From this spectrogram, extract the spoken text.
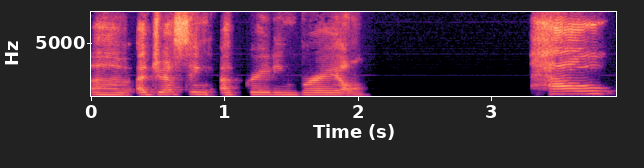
uh, addressing upgrading Braille, how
